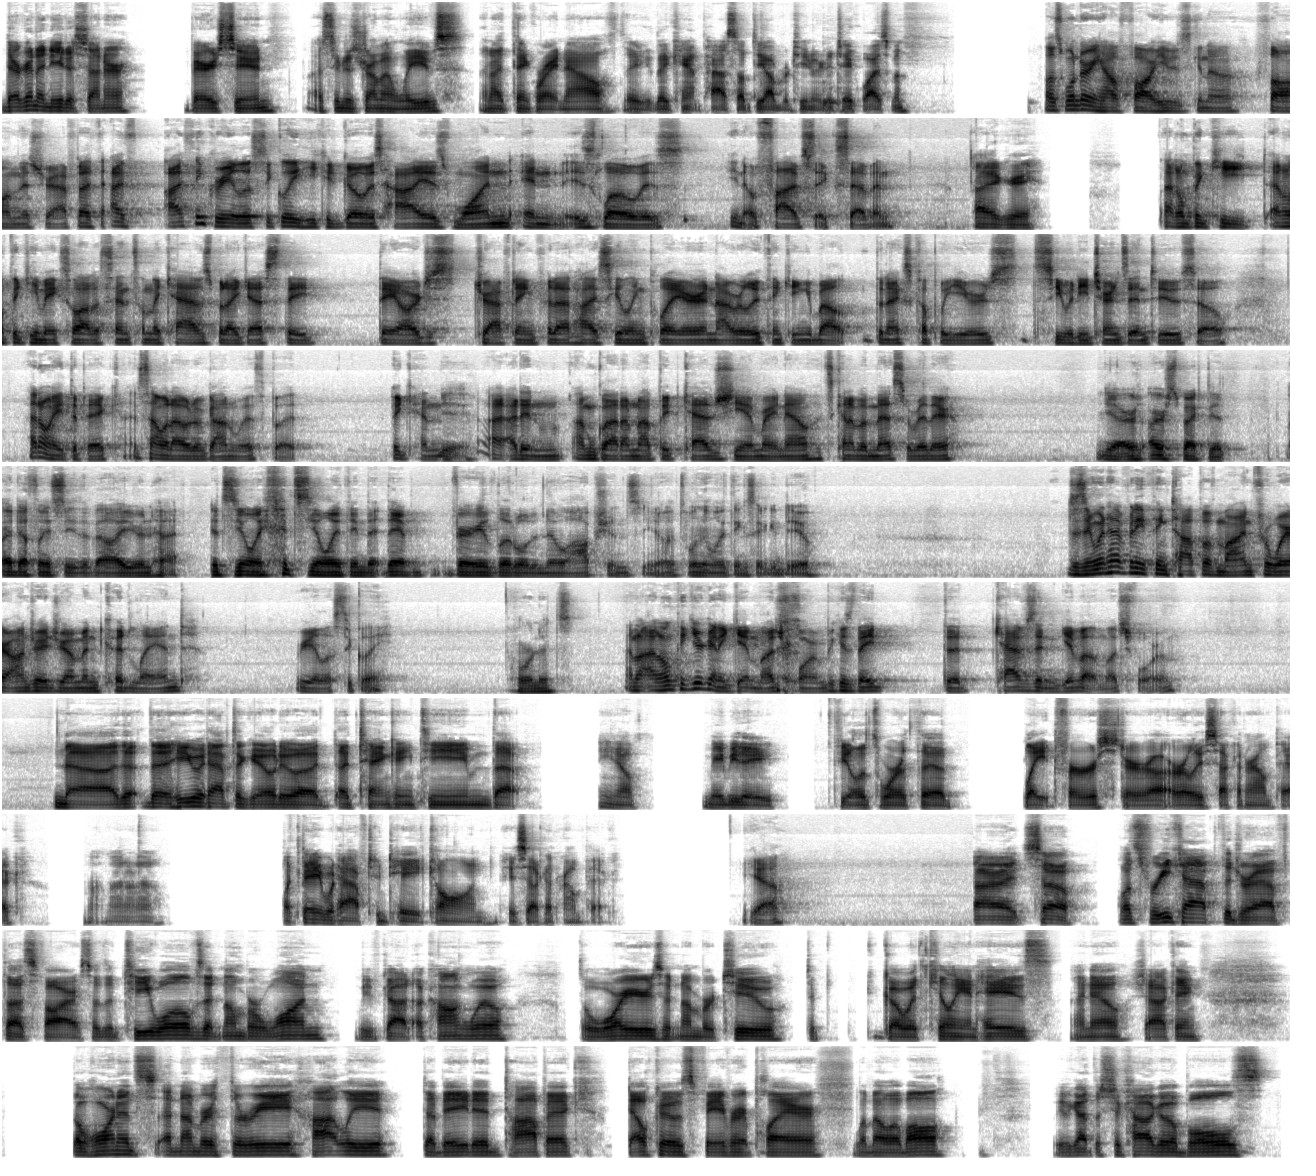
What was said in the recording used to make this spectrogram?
they're going to need a center very soon, as soon as Drummond leaves. And I think right now they, they can't pass up the opportunity to take Wiseman. I was wondering how far he was going to fall in this draft. I, th- I, th- I think realistically he could go as high as one and as low as you know five, six, seven. I agree. I don't think he I don't think he makes a lot of sense on the Cavs, but I guess they they are just drafting for that high ceiling player and not really thinking about the next couple years, see what he turns into. So I don't hate the pick. It's not what I would have gone with, but again, Yeah. I, I didn't. I'm glad I'm not the Cavs GM right now. It's kind of a mess over there. Yeah, I, I respect it. I definitely see the value in that. It's the only it's the only thing that they have very little to no options. You know, it's one of the only things they can do. Does anyone have anything top of mind for where Andre Drummond could land, realistically? Hornets. I don't, I don't think you're going to get much for him because they the Cavs didn't give up much for him. No, the, the, he would have to go to a, a tanking team that, you know, maybe they feel it's worth a late first or a early second round pick. I don't know. Like they would have to take on a second round pick. Yeah. All right, so let's recap the draft thus far. So the T Wolves at number one, we've got Okongwu. The Warriors at number two to go with Killian Hayes. I know, shocking. The Hornets at number three, hotly debated topic. Delco's favorite player, LaMelo Ball. We've got the Chicago Bulls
